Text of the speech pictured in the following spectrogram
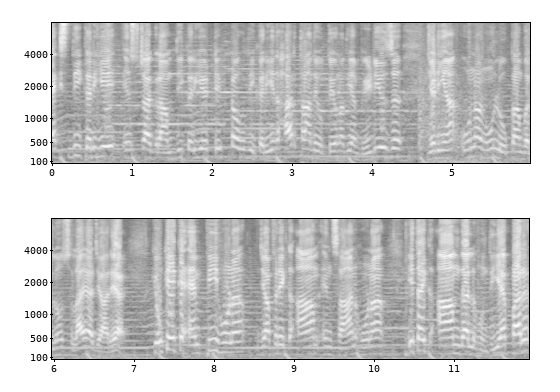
ਐਕਸ ਦੀ ਕਰੀਏ ਇੰਸਟਾਗ੍ਰam ਦੀ ਕਰੀਏ ਟਿਕਟੌਕ ਦੀ ਕਰੀਏ ਤਾਂ ਹਰ ਥਾਂ ਦੇ ਉੱਤੇ ਉਹਨਾਂ ਦੀਆਂ ਵੀਡੀਓਜ਼ ਜਿਹੜੀਆਂ ਉਹਨਾਂ ਨੂੰ ਲੋਕਾਂ ਵੱਲੋਂ ਸਲਾਹਿਆ ਜਾ ਰਿਹਾ। ਕਿਉਂਕਿ ਇੱਕ ਐਮਪੀ ਹੋਣਾ ਜਾਂ ਫਿਰ ਇੱਕ ਆਮ ਇਨਸਾਨ ਹੋਣਾ, ਇਹ ਤਾਂ ਇੱਕ ਆਮ ਗੱਲ ਹੁੰਦੀ ਹੈ, ਪਰ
